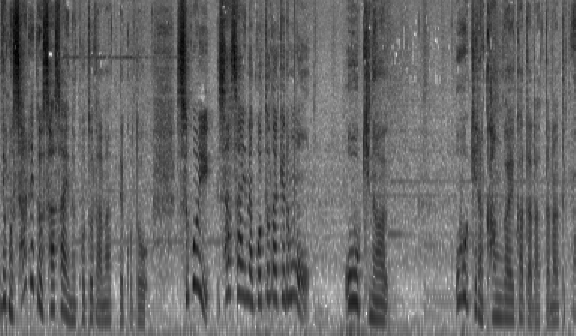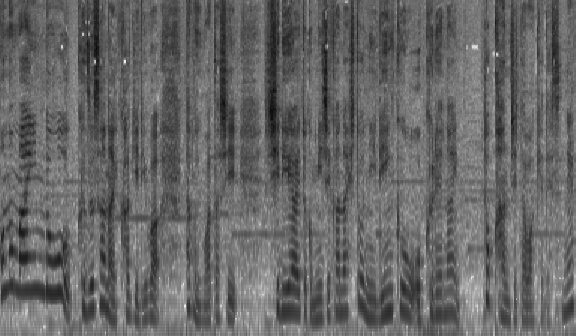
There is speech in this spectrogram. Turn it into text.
でもされど些細なことだなってことすごい些細なことだけども大きな大きな考え方だったなって。このマインドを崩さない限りは多分私知り合いとか身近な人にリンクを送れないと感じたわけですね。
